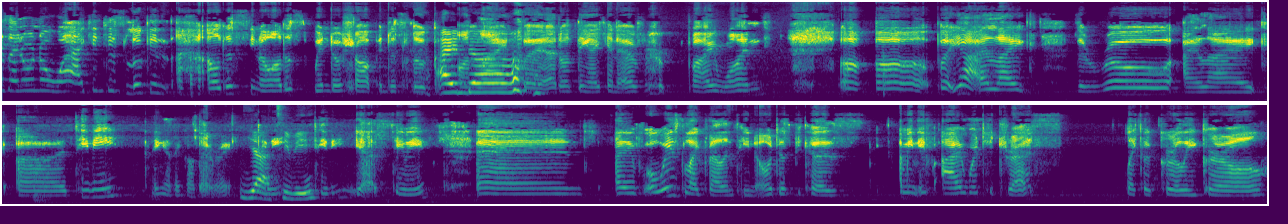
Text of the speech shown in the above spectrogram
is. I don't know why. I can just look and I'll just, you know, I'll just window shop and just look I online. know. But I don't think I can ever buy one. Uh, uh, but yeah, I like the row. I like uh, TB. I think I think got that right. Yeah, TB. TB. Yes, TB. And I've always liked Valentino just because. I mean, if I were to dress like a girly girl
